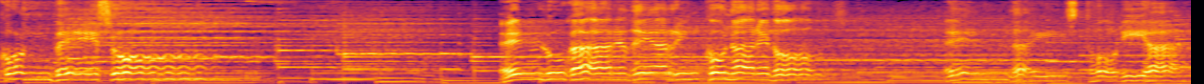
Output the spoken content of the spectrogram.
con beso. En lugar de arrinconarlos en la historia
